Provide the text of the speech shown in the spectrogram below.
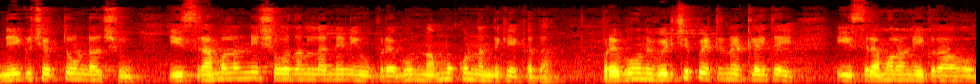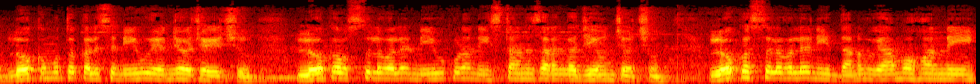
నీకు చెప్తూ ఉండొచ్చు ఈ శ్రమలన్నీ శోధనలన్నీ నీవు ప్రభువు నమ్ముకున్నందుకే కదా. ప్రభువుని విడిచిపెట్టినట్లయితే ఈ శ్రమలు నీకు రావు. లోకముతో కలిసి నీవు ఎంజాయ్ చేయొచ్చు. లోకవస్తుల వల్ల నీవు కూడా నీ ఇష్టానుసారంగా జీవించవచ్చు. లోకస్తుల వల్ల నీ ధన వ్యామోహాన్ని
